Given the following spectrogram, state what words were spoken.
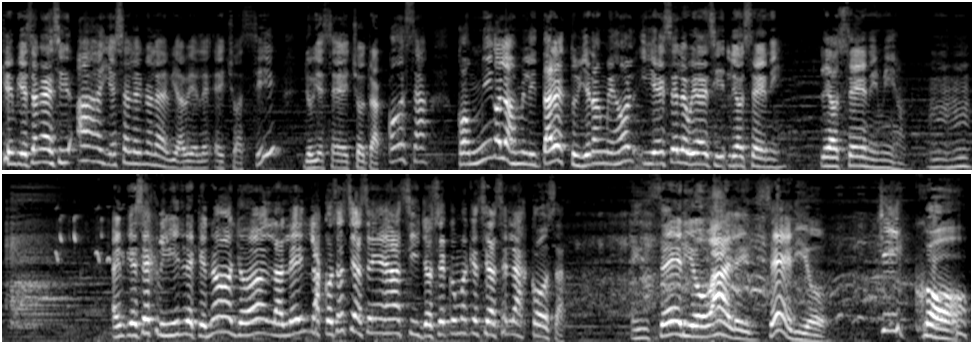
que empiezan a decir, ay, esa ley no la debía haber hecho así, yo hubiese hecho otra cosa, Conmigo los militares estuvieran mejor y ese le voy a decir, Leoceni. Leoceni, mijo. empiece a escribir de que no, yo, la ley, las cosas se hacen así, yo sé cómo es que se hacen las cosas. En serio, vale, en serio. Chico,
